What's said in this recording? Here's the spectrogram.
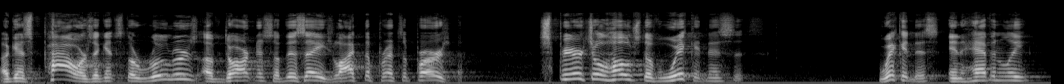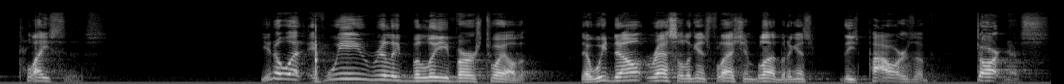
against powers, against the rulers of darkness of this age, like the prince of Persia spiritual host of wickednesses, wickedness in heavenly places. You know what? If we really believe verse 12, that we don't wrestle against flesh and blood, but against these powers of darkness,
